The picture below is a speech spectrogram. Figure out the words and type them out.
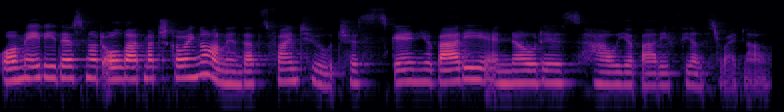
Or maybe there's not all that much going on, and that's fine too. Just scan your body and notice how your body feels right now.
